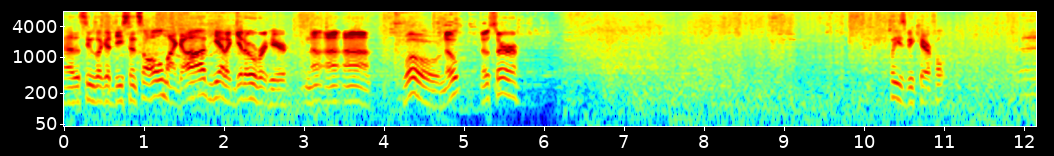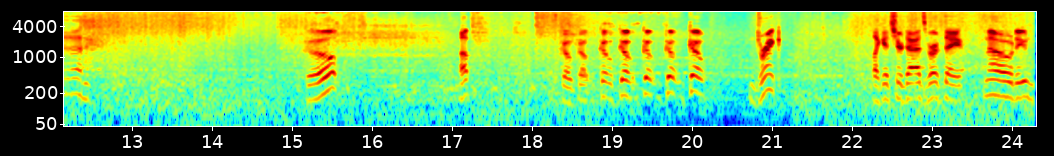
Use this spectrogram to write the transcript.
Uh, this seems like a decent... Oh my god, he had to get over here. No, uh-uh. Whoa, nope. No, sir. Please be careful. Uh, go. Up. Go, go, go, go, go, go, go. Drink. Like it's your dad's birthday. No, dude.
